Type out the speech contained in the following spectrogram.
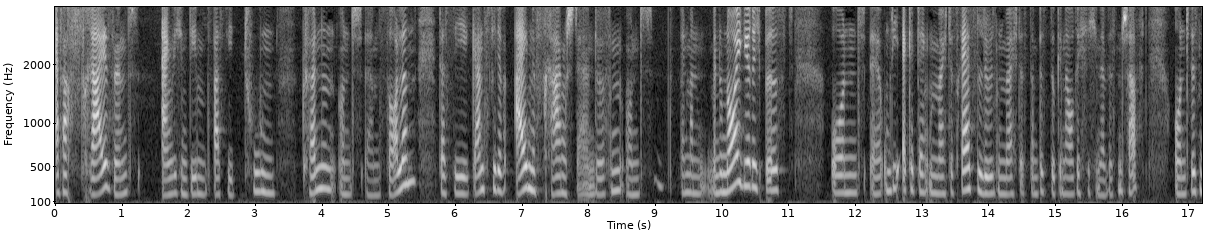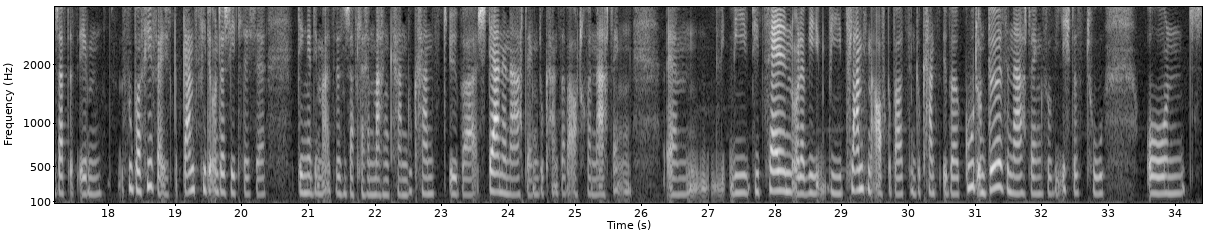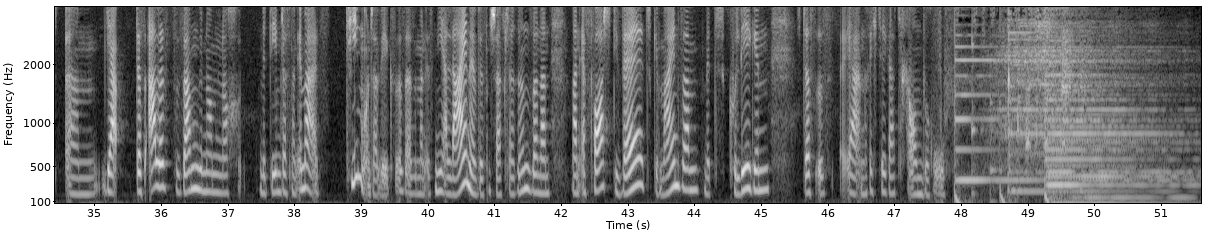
einfach frei sind, eigentlich in dem, was sie tun können und ähm, sollen, dass sie ganz viele eigene Fragen stellen dürfen. Und wenn man, wenn du neugierig bist und äh, um die Ecke denken möchtest, Rätsel lösen möchtest, dann bist du genau richtig in der Wissenschaft. Und Wissenschaft ist eben super vielfältig. Es gibt ganz viele unterschiedliche Dinge, die man als Wissenschaftlerin machen kann. Du kannst über Sterne nachdenken, du kannst aber auch darüber nachdenken, ähm, wie, wie die Zellen oder wie, wie Pflanzen aufgebaut sind. Du kannst über Gut und Böse nachdenken, so wie ich das tue. Und ähm, ja, das alles zusammengenommen noch mit dem, dass man immer als Team unterwegs ist. Also man ist nie alleine Wissenschaftlerin, sondern man erforscht die Welt gemeinsam mit Kolleginnen, das ist ja ein richtiger Traumberuf.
